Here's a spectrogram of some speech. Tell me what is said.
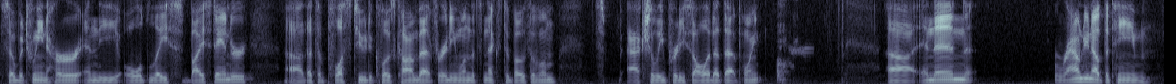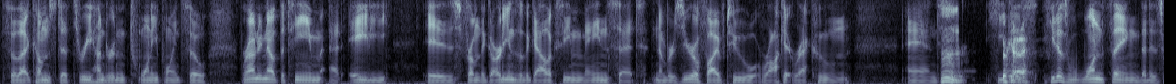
so between her and the old lace bystander uh, that's a plus two to close combat for anyone that's next to both of them. It's actually pretty solid at that point. Uh, and then rounding out the team so that comes to 320 points. So rounding out the team at 80 is from the Guardians of the Galaxy main set, number 052, Rocket Raccoon. And Hmm. he Okay. does he does one thing that is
